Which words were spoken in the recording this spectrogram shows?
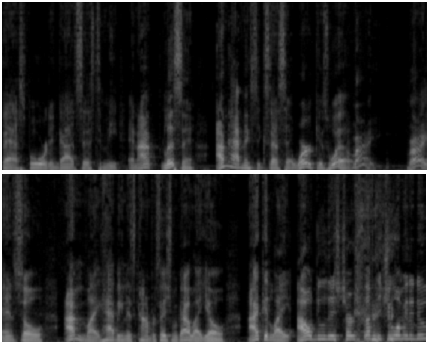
fast forward and God says to me, and I'm listen, I'm having success at work as well. Right. Right. And so I'm like having this conversation with God, like, yo, I could like, I'll do this church stuff that you want me to do,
